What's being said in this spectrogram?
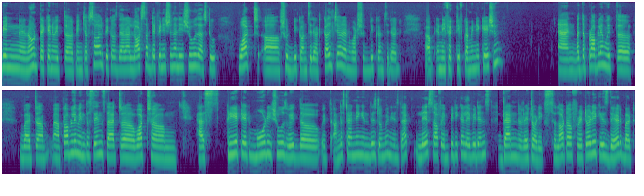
been you know taken with a pinch of salt because there are lots of definitional issues as to what uh, should be considered culture and what should be considered uh, an effective communication. And but the problem with uh, but uh, problem in the sense that uh, what um, has created more issues with the with understanding in this domain is that less of empirical evidence than rhetorics. So, a lot of rhetoric is there, but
